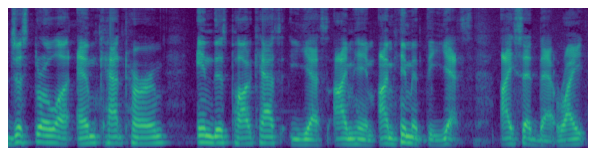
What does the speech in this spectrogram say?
just throw a MCAT term in this podcast? Yes, I'm him. I'm him at the yes. I said that, right?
